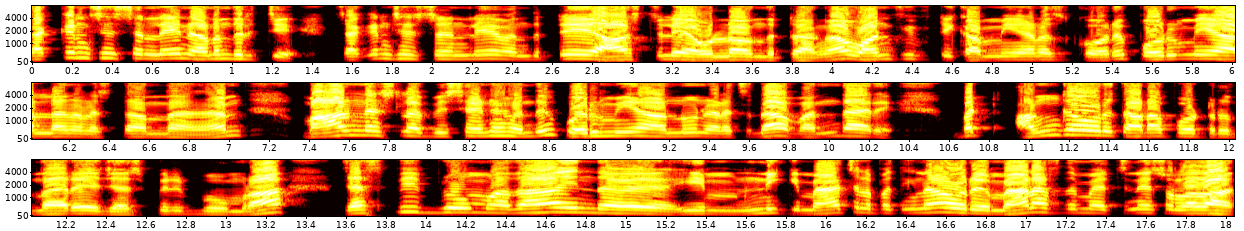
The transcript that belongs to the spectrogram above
செகண்ட் செஷன்லயே நடந்துருச்சு. செகண்ட் செஷன்லயே வந்துட்டு ஆஸ்திரேலியா உள்ள வந்துட்டாங்க. ஒன் பிப்டி கம்மியான ஸ்கோர் பொறுமையா ஆடலாம் நினைச்சுதான் இருந்தாங்க மார்னஸ்ல பிசேனே வந்து பொறுமையா அண்ணும் நினைச்சதா வந்தாரு. பட் அங்க ஒரு தடை போட்டிருந்தாரு ஜஸ்பிரீத் பூம்ரா. ஜஸ்பிரீத் பூம்ரா தான் இந்த இன்னைக்கு மேட்ச்ல பாத்தீங்கன்னா ஒரு மேன் ஆஃப் த மேட்ச்னே சொல்லலாம்.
